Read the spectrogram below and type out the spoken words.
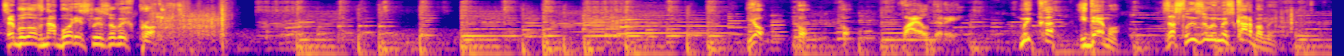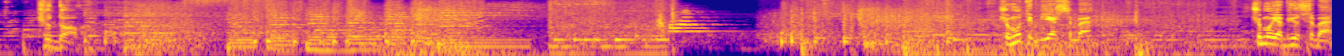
Це було в наборі слизових проклять. Йо, хо, хо, Вайлдери. Ми-ка йдемо за слизовими скарбами. Чудово. Чому ти б'єш себе? Чому я б'ю себе?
